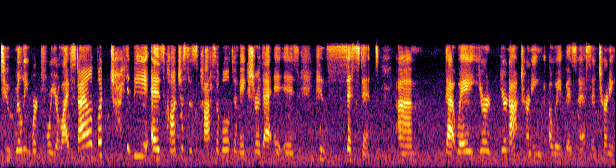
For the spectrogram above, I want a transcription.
to really work for your lifestyle, but try to be as conscious as possible to make sure that it is consistent. Um, that way, you're you're not turning away business and turning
